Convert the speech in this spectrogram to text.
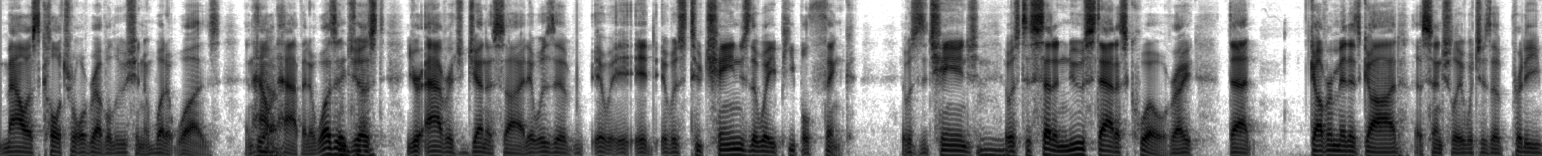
Maoist cultural revolution and what it was and how yeah. it happened. It wasn't Big just time. your average genocide. It was a it, it it was to change the way people think. It was to change. Mm. It was to set a new status quo. Right. That government is God essentially, which is a pretty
